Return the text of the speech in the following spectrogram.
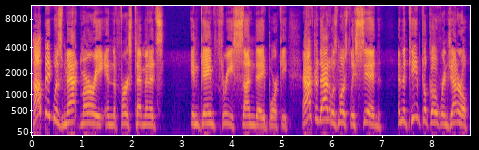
how big was Matt Murray in the first 10 minutes in game three Sunday, Borky? After that, it was mostly Sid and the team took over in general.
